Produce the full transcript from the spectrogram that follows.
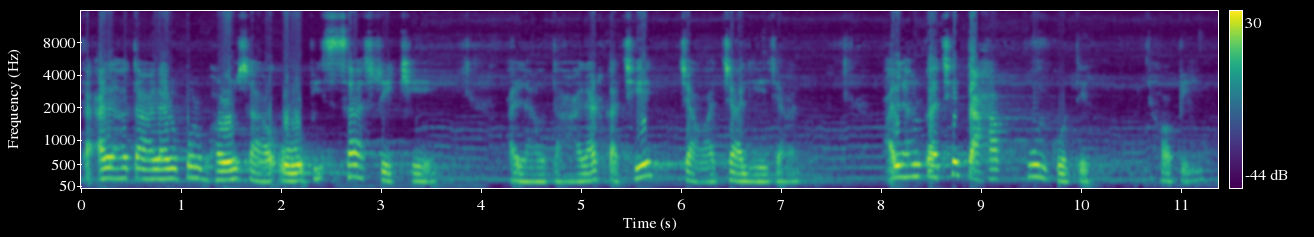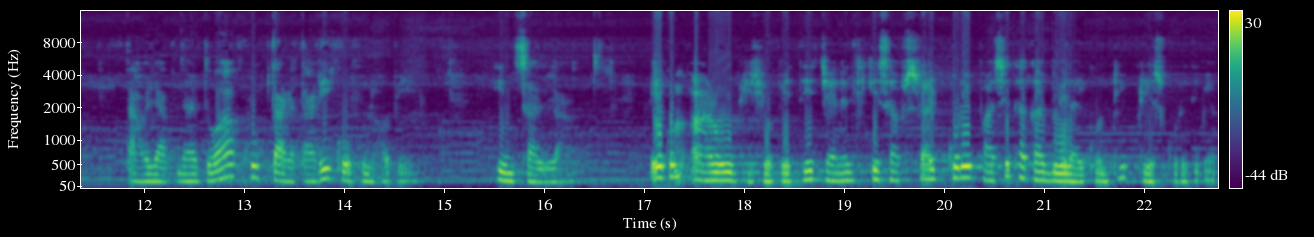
তা আল্লাহ তাআলার উপর ভরসা ও বিশ্বাস রেখে আল্লাহ তাআলার কাছে যাওয়া চালিয়ে যান। আল্লাহর কাছে তাহাক্কুল করতে হবে। তাহলে আপনার দোয়া খুব তাড়াতাড়ি কবুল হবে। ইনশাল্লাহ এরকম আরও ভিডিও পেতে চ্যানেলটিকে সাবস্ক্রাইব করে পাশে থাকা বেল আইকনটি প্রেস করে দেবেন।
